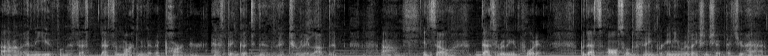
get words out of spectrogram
Uh, and the youthfulness. That's that's the marking that their partner has been good to them and they truly love them. Um, and so that's really important. But that's also the same for any relationship that you have.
